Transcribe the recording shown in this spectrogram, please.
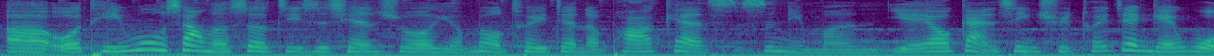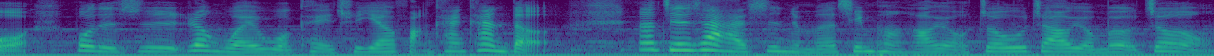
呃，我题目上的设计是先说有没有推荐的 podcast 是你们也有感兴趣推荐给我，或者是认为我可以去邀访看看的。那接下来是你们的亲朋好友周遭有没有这种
